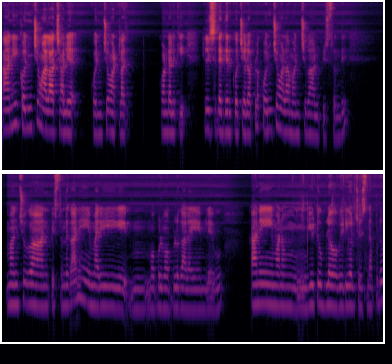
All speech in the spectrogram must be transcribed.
కానీ కొంచెం అలా చలి కొంచెం అట్లా కొండలకి హిల్స్ దగ్గరికి వచ్చే లోపల కొంచెం అలా మంచుగా అనిపిస్తుంది. మంచుగా అనిపిస్తుంది కానీ మరి మబ్బులు మబ్బులుగా అలా ఏం లేవు. కానీ మనం యూట్యూబ్లో వీడియోలు చూసినప్పుడు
